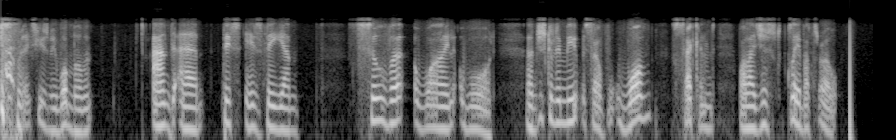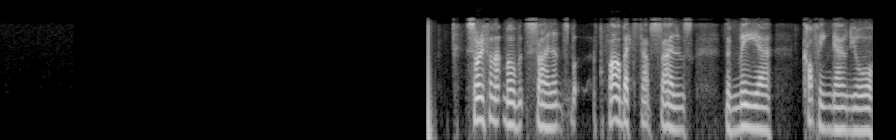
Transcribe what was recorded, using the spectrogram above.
Excuse me, one moment. And um, this is the um, Silver Wine Award. I'm just going to mute myself one second while I just clear my throat. Sorry for that moment's silence, but far better to have silence than me uh, coughing down your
